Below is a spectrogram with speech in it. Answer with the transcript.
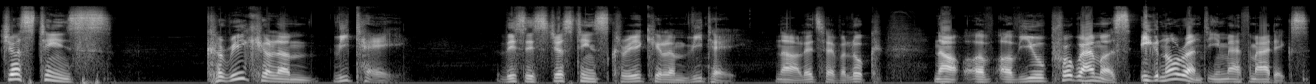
Justin's curriculum vitae. This is Justin's curriculum vitae. Now let's have a look. Now, of, of you programmers ignorant in mathematics,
